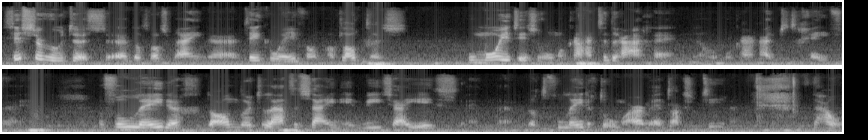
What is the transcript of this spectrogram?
Sisterhood dus, uh, dat was mijn takeaway van Atlantis. Hoe mooi het is om elkaar te dragen en om elkaar ruimte te geven. En volledig de ander te laten zijn in wie zij is. En dat volledig te omarmen en te accepteren. Nou,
